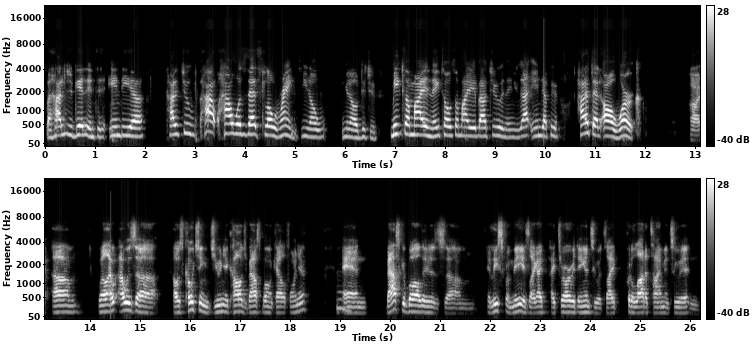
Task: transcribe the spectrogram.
but how did you get into India? How did you how how was that slow ranks? You know, you know, did you meet somebody and they told somebody about you and then you got ended up here? How did that all work? All right. Um, well, I, I was uh, I was coaching junior college basketball in California, Mm. and basketball is um, at least for me is like I, I throw everything into it. So I put a lot of time into it and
